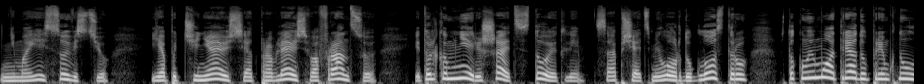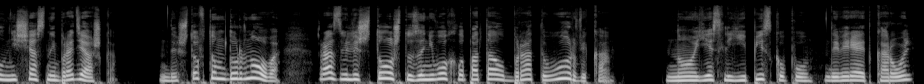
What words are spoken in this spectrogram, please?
не моей совестью. Я подчиняюсь и отправляюсь во Францию, и только мне решать, стоит ли сообщать милорду Глостеру, что к моему отряду примкнул несчастный бродяжка. Да что в том дурного? Разве лишь то, что за него хлопотал брат Ворвика. Но если епископу доверяет король,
